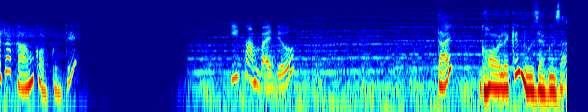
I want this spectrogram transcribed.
এটা কাম কৰ কুন্তি কি কাম বাইদেউ তাই ঘৰলৈকে লৈ যাগৈ যা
